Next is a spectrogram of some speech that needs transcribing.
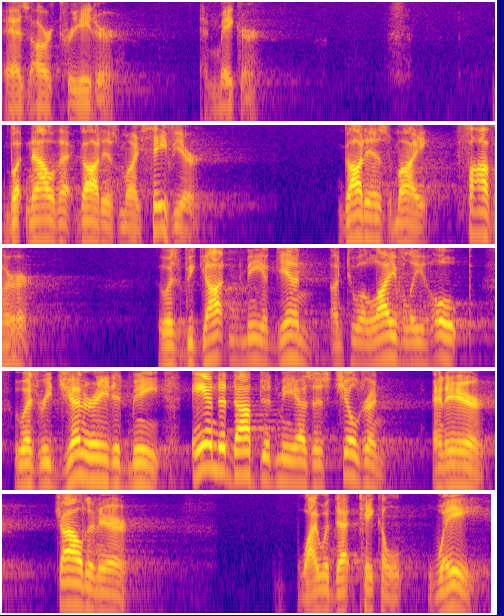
as our creator and maker. But now that God is my Savior, God is my Father, who has begotten me again unto a lively hope, who has regenerated me and adopted me as his children and heir, child and heir. Why would that take away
